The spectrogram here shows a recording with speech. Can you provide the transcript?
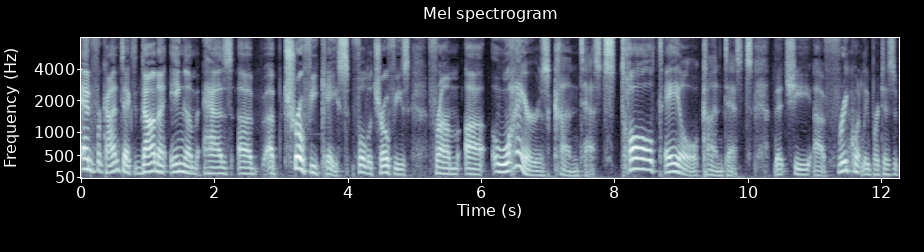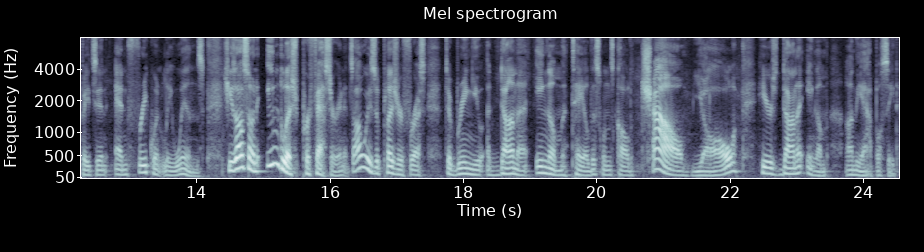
And for context, Donna Ingham has a, a trophy case full of trophies from uh, liars contests, tall tale contests that she uh, frequently participates in and frequently wins. She's also an English professor, and it's always a pleasure for us to bring you a Donna Ingham tale. This one's called Ciao, y'all. Here's Donna Ingham on the Appleseed.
